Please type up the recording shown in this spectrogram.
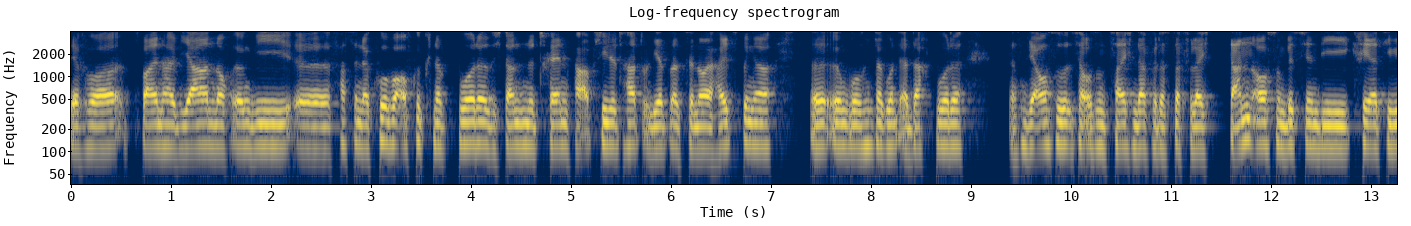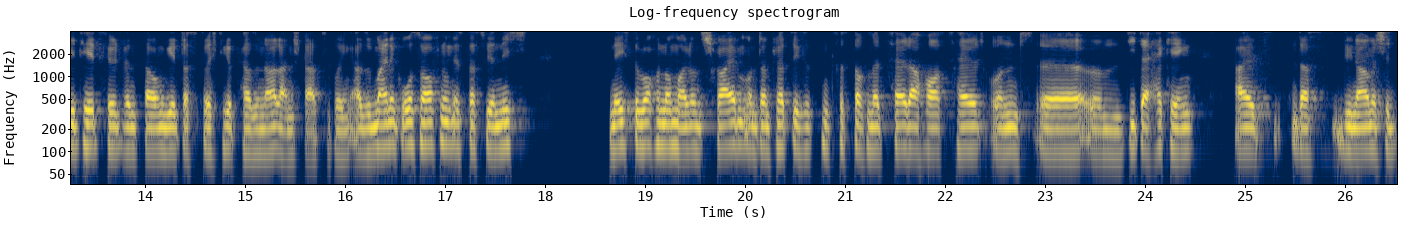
der vor zweieinhalb Jahren noch irgendwie äh, fast in der Kurve aufgeknöpft wurde, sich dann mit Tränen verabschiedet hat und jetzt als der neue Heilsbringer äh, irgendwo im Hintergrund erdacht wurde das sind ja auch so, ist ja auch so ein Zeichen dafür, dass da vielleicht dann auch so ein bisschen die Kreativität fehlt, wenn es darum geht, das richtige Personal an den Start zu bringen. Also meine große Hoffnung ist, dass wir nicht nächste Woche nochmal uns schreiben und dann plötzlich sitzen Christoph Metzelder, Horst Held und äh, ähm, Dieter Hecking als das dynamische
